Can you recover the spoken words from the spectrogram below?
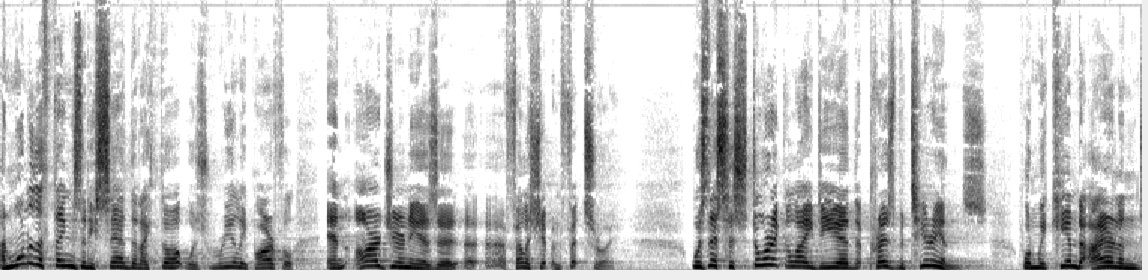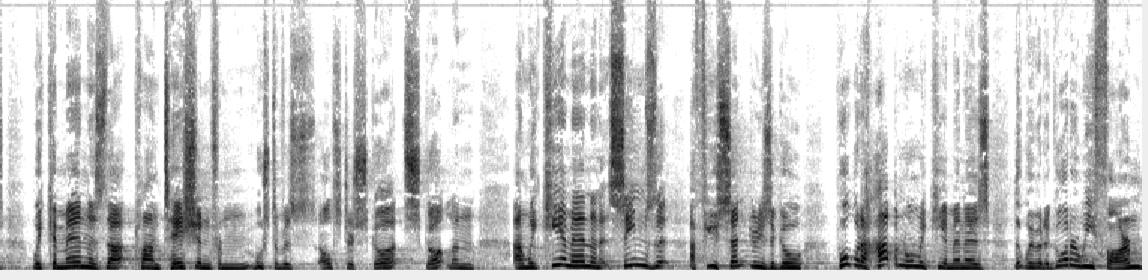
And one of the things that he said that I thought was really powerful in our journey as a, a, a fellowship in Fitzroy was this historical idea that Presbyterians, when we came to Ireland, we came in as that plantation from most of us Ulster Scots, Scotland, and we came in, and it seems that a few centuries ago, what would have happened when we came in is that we would have got our wee farm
